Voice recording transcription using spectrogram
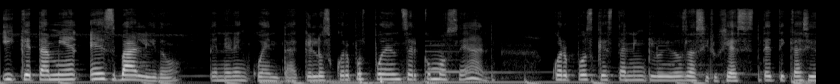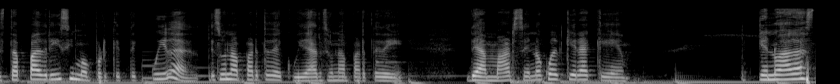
y que también es válido tener en cuenta que los cuerpos pueden ser como sean cuerpos que están incluidos las cirugías estéticas y está padrísimo porque te cuidas. Es una parte de cuidarse, una parte de, de amarse. No cualquiera que, que no hagas,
